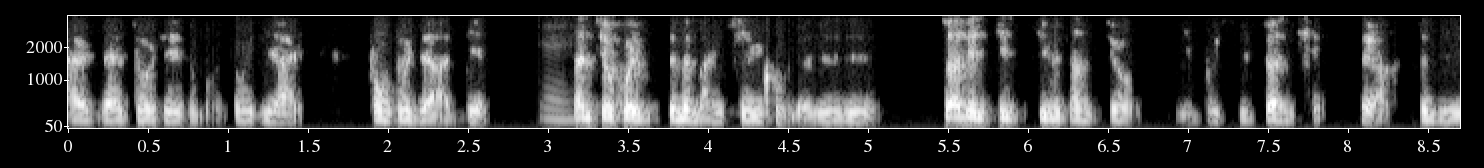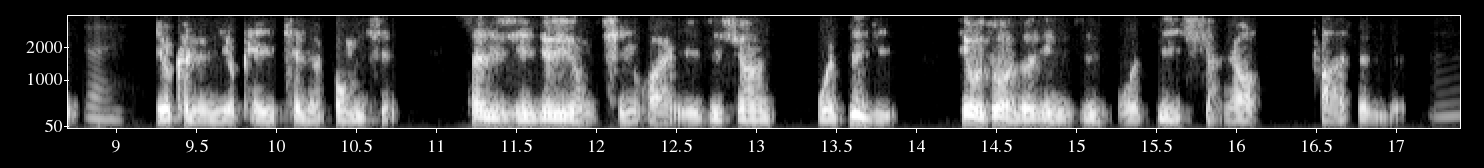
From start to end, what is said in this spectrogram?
还在做些什么东西来丰富这家店，对但就会真的蛮辛苦的，就是这家店基基本上就也不是赚钱，对啊，甚至对有可能有赔钱的风险，但是其实就是一种情怀，也是希望我自己，其实我做很多事情是我自己想要发生的，嗯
